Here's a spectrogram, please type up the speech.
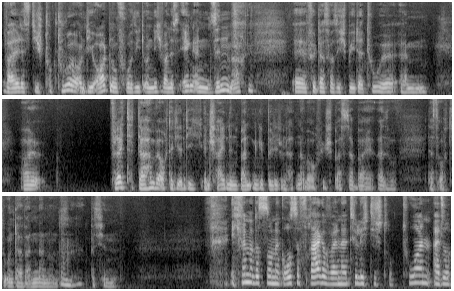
weil das die Struktur und die Ordnung vorsieht und nicht, weil es irgendeinen Sinn macht äh, für das, was ich später tue. Ähm, aber vielleicht da haben wir auch die, die entscheidenden Banden gebildet und hatten aber auch viel Spaß dabei. Also das auch zu unterwandern und mhm. ein bisschen. Ich finde das so eine große Frage, weil natürlich die Strukturen, also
